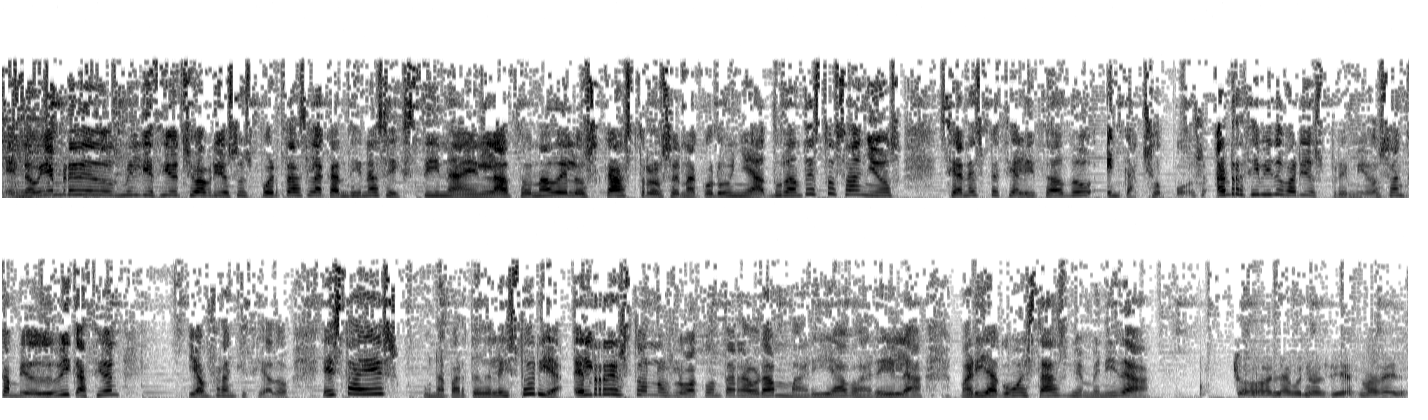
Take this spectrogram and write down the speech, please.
En noviembre de 2018 abrió sus puertas la cantina Sixtina en la zona de Los Castros, en A Coruña. Durante estos años se han especializado en cachopos. Han recibido varios premios, han cambiado de ubicación y han franquiciado. Esta es una parte de la historia. El resto nos lo va a contar ahora María Varela. María, ¿cómo estás? Bienvenida. Hola, buenos días, Mabel.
